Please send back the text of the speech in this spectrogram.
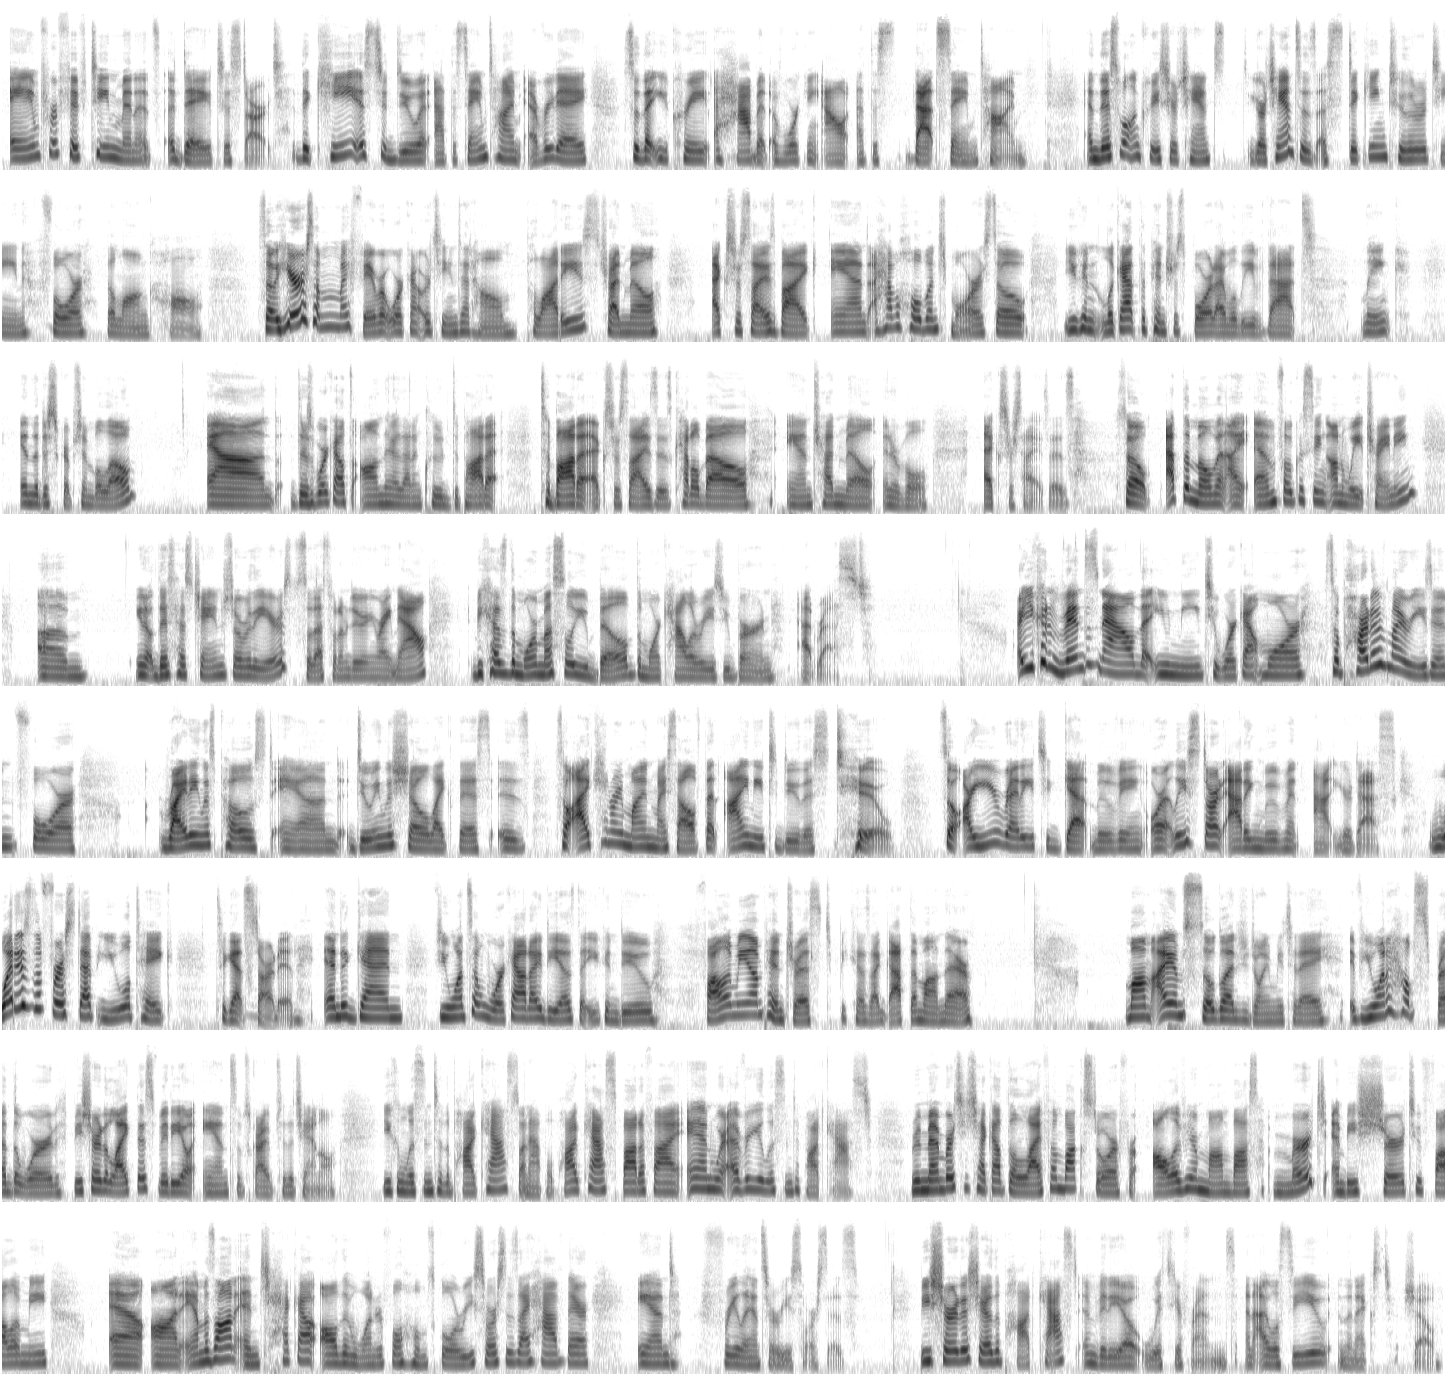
Aim for 15 minutes a day to start. The key is to do it at the same time every day so that you create a habit of working out at this, that same time. And this will increase your chance your chances of sticking to the routine for the long haul. So here are some of my favorite workout routines at home: Pilates, treadmill, exercise bike, and I have a whole bunch more. So you can look at the Pinterest board. I will leave that link in the description below. And there's workouts on there that include Tabata, Tabata exercises, kettlebell, and treadmill interval exercises. So at the moment, I am focusing on weight training. Um, you know, this has changed over the years, so that's what I'm doing right now. Because the more muscle you build, the more calories you burn at rest. Are you convinced now that you need to work out more? So, part of my reason for writing this post and doing the show like this is so I can remind myself that I need to do this too. So, are you ready to get moving or at least start adding movement at your desk? What is the first step you will take to get started? And again, if you want some workout ideas that you can do, follow me on Pinterest because I got them on there. Mom, I am so glad you joined me today. If you want to help spread the word, be sure to like this video and subscribe to the channel. You can listen to the podcast on Apple Podcasts, Spotify, and wherever you listen to podcasts. Remember to check out the Life Unboxed store for all of your Mom Boss merch and be sure to follow me uh, on Amazon and check out all the wonderful homeschool resources I have there and freelancer resources. Be sure to share the podcast and video with your friends, and I will see you in the next show.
